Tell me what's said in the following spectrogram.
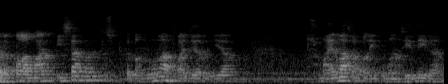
karena kelamaan pisah kan terus ketemu lah Fajar yang terus main lah sama lingkungan sini kan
